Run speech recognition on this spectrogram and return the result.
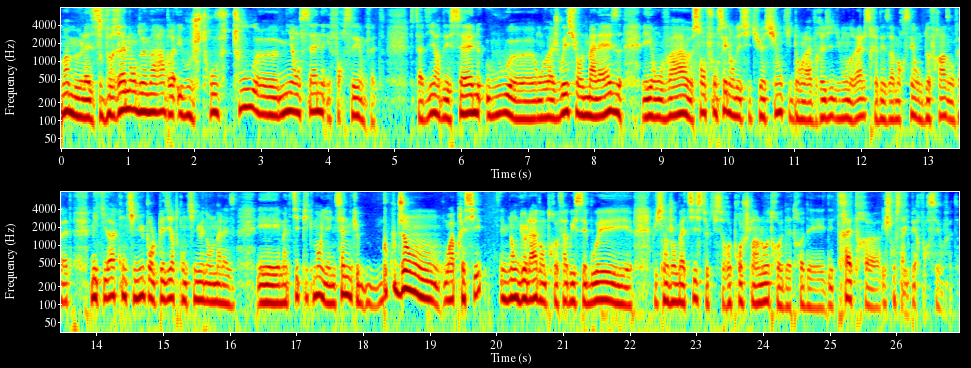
moi, me laissent vraiment de marbre et où je trouve tout mis en scène et forcé, en fait. C'est-à-dire des scènes où euh, on va jouer sur le malaise et on va euh, s'enfoncer dans des situations qui, dans la vraie vie du monde réel, seraient désamorcées en deux phrases, en fait, mais qui là continuent pour le plaisir de continuer dans le malaise. Et typiquement, il y a une scène que beaucoup de gens ont appréciée, une engueulade entre Fabrice Eboué et Lucien Jean-Baptiste qui se reprochent l'un l'autre d'être des, traîtres, euh, et je trouve ça hyper forcé, en fait.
